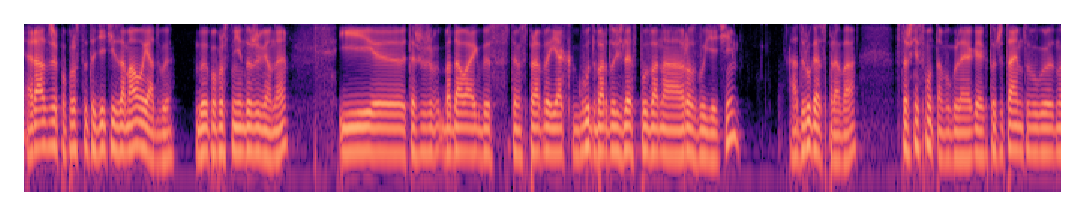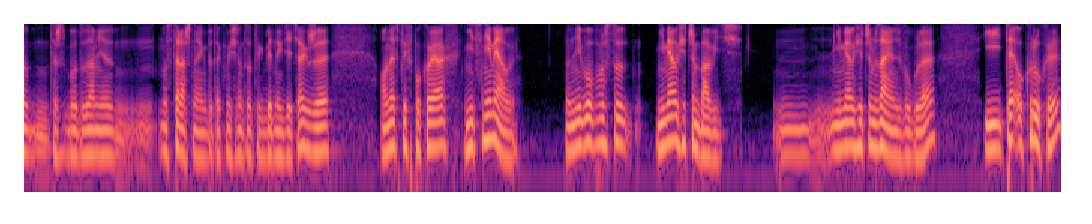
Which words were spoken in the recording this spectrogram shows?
raz, że po prostu te dzieci za mało jadły, były po prostu niedożywione i e, też już badała jakby tę sprawę, jak głód bardzo źle wpływa na rozwój dzieci. A druga sprawa, strasznie smutna w ogóle, jak, jak to czytałem, to w ogóle no, też było to dla mnie no, straszne, jakby tak myśląc o tych biednych dzieciach, że one w tych pokojach nic nie miały. No, nie było po prostu, nie miały się czym bawić, nie miały się czym zająć w ogóle i te okruchy,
